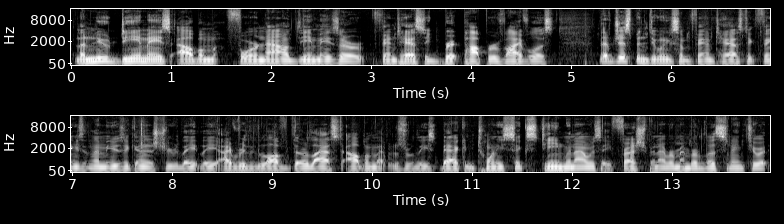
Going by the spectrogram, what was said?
And the new DMA's album, For Now. DMA's are fantastic Britpop revivalist. They've just been doing some fantastic things in the music industry lately. I really loved their last album that was released back in 2016 when I was a freshman. I remember listening to it.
